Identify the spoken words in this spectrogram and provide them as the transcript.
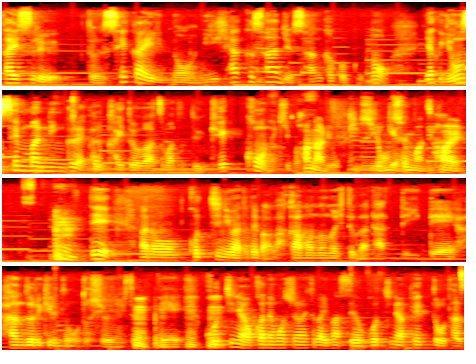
対すると世界の233カ国の約4000万人ぐらいから回答が集まったという結構な規模。かなり大きいです。4000万人。はい。であのこっちには例えば若者の人が立っていてハンドル切るとお年寄りの人がいて、うんうんうんこっちにはお金持ちの人がいますよ。こっちにはペットを携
